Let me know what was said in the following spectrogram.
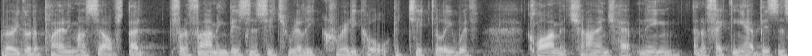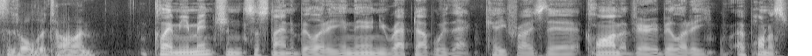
very good at planning myself, but for a farming business, it's really critical, particularly with climate change happening and affecting our businesses all the time. Clem, you mentioned sustainability in there and you wrapped up with that key phrase there climate variability upon us.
